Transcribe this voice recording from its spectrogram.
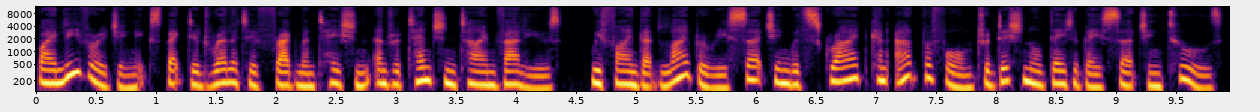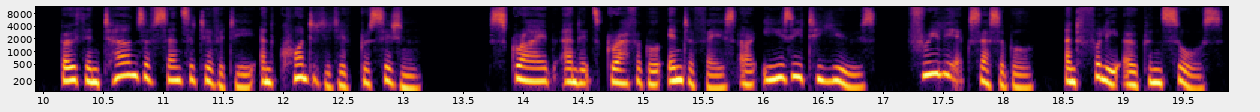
By leveraging expected relative fragmentation and retention time values, we find that library searching with Scribe can outperform traditional database searching tools, both in terms of sensitivity and quantitative precision. Scribe and its graphical interface are easy to use, freely accessible, and fully open source.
